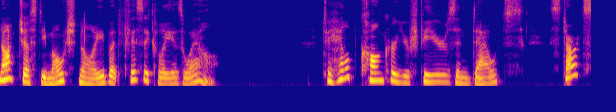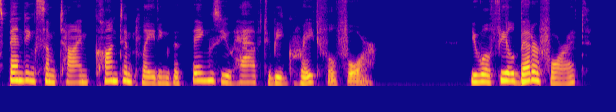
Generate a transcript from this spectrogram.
not just emotionally, but physically as well. To help conquer your fears and doubts, start spending some time contemplating the things you have to be grateful for. You will feel better for it,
